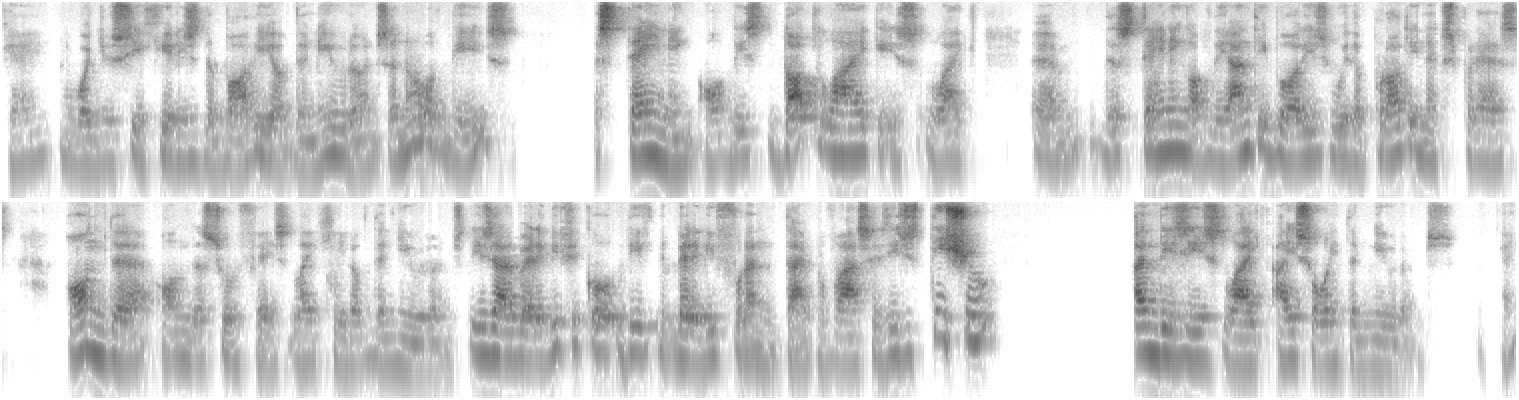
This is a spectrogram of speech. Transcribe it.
Okay, what you see here is the body of the neurons, and all of these staining, all this dot-like is like um, the staining of the antibodies with a protein expressed on the on the surface, like here of the neurons. These are very difficult, very different type of assays. This is tissue, and this is like isolated neurons. Okay.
